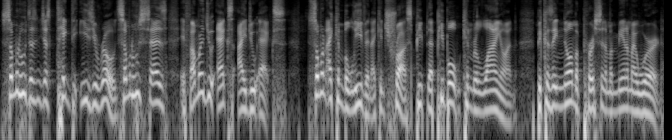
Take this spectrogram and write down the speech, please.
Someone who doesn't just take the easy road. Someone who says, if I'm going to do X, I do X. Someone I can believe in, I can trust, pe- that people can rely on because they know I'm a person, I'm a man of my word.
